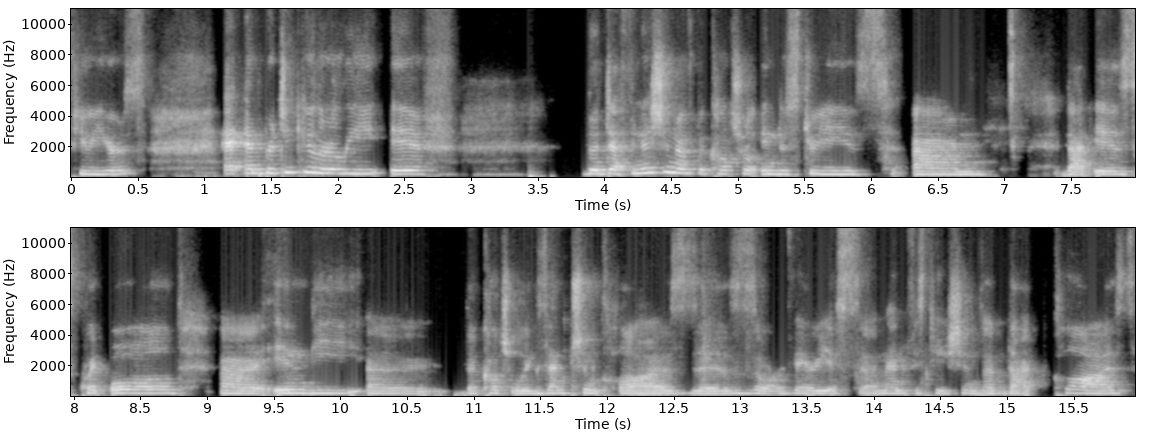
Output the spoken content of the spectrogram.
few years, and particularly if the definition of the cultural industries um, that is quite old uh, in the uh, the cultural exemption clauses or various uh, manifestations of that clause,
